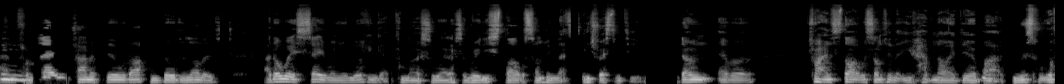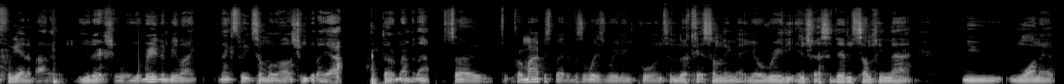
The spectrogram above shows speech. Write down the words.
And mm-hmm. from there, you kind of build up and build the knowledge. I'd always say when you're looking at commercial awareness, to really start with something that's interesting to you. Don't ever try and start with something that you have no idea about. You just, you'll forget about it. You literally, you'll read and be like, next week someone will ask you and be like, yeah, I don't remember that. So from my perspective, it's always really important to look at something that you're really interested in, something that you want to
